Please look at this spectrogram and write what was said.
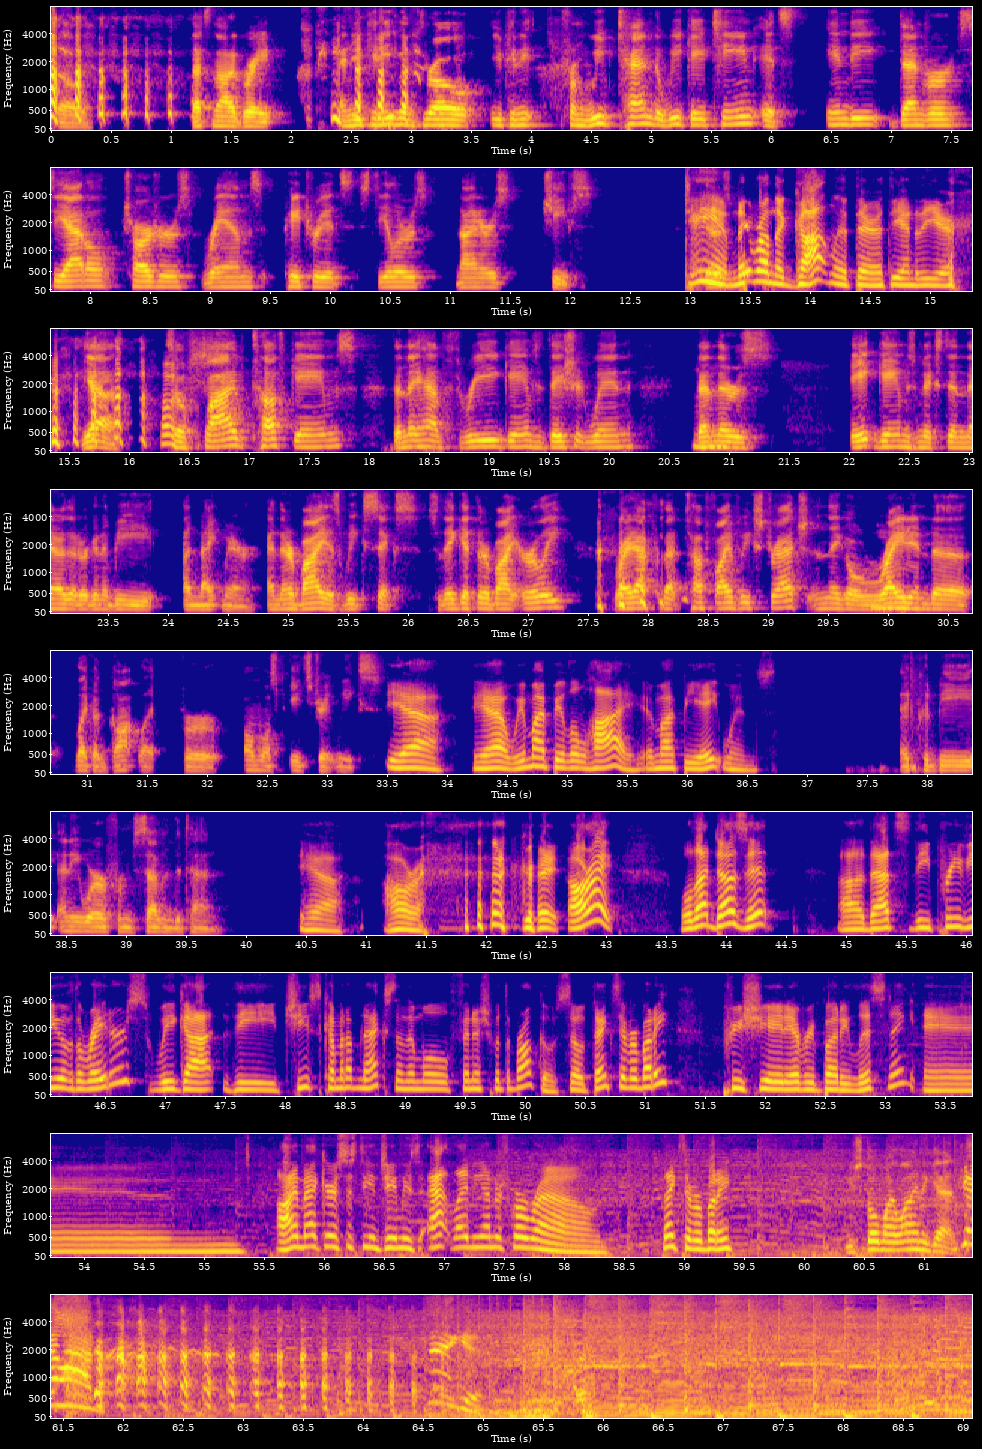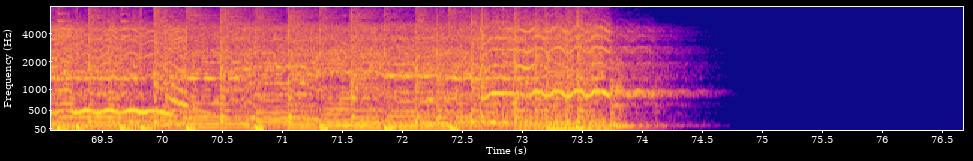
So that's not a great. And you can even throw you can from week 10 to week 18, it's Indy, Denver, Seattle, Chargers, Rams, Patriots, Steelers, Niners, Chiefs. Damn, There's, they run the gauntlet there at the end of the year. yeah. So five tough games. Then they have three games that they should win. Then mm-hmm. there's eight games mixed in there that are going to be a nightmare. And their bye is week six. So they get their bye early right after that tough five week stretch, and they go right mm-hmm. into like a gauntlet for almost eight straight weeks. Yeah, yeah, we might be a little high. It might be eight wins. It could be anywhere from seven to ten. Yeah. All right. Great. All right. Well, that does it. Uh, that's the preview of the Raiders. We got the Chiefs coming up next, and then we'll finish with the Broncos. So thanks everybody Appreciate everybody listening. And I'm at Garicisti and Jamie's at lightning underscore round. Thanks, everybody. You stole my line again. God! Dang it.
